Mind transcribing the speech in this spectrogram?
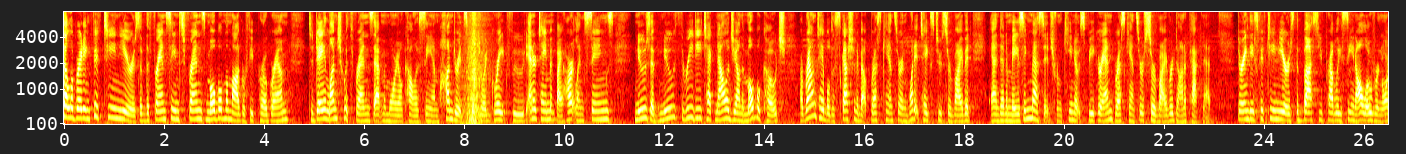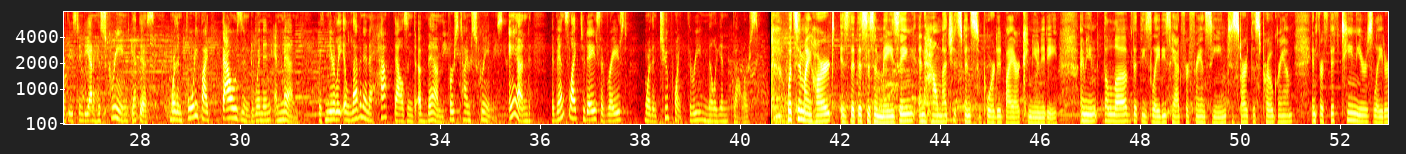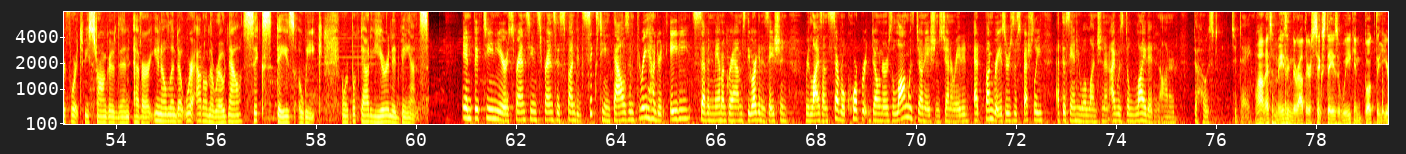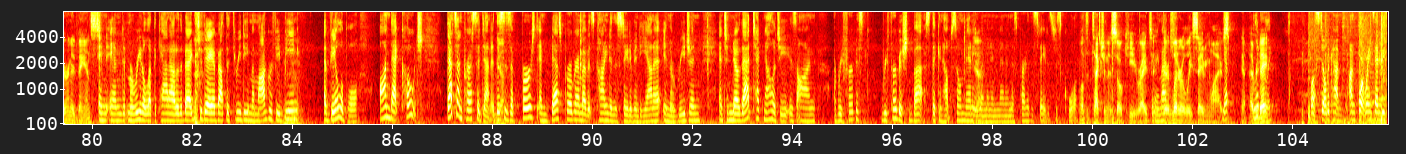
Celebrating 15 years of the Francine's Friends mobile mammography program. Today, lunch with friends at Memorial Coliseum. Hundreds enjoyed great food, entertainment by Heartland Sings, news of new 3D technology on the mobile coach, a roundtable discussion about breast cancer and what it takes to survive it, and an amazing message from keynote speaker and breast cancer survivor Donna Packnett. During these 15 years, the bus you've probably seen all over Northeast Indiana has screened, get this, more than 45,000 women and men, with nearly 11,500 of them first-time screens. And events like today's have raised more than $2.3 million. What's in my heart is that this is amazing and how much it's been supported by our community. I mean, the love that these ladies had for Francine to start this program and for 15 years later for it to be stronger than ever. You know, Linda, we're out on the road now six days a week and we're booked out a year in advance. In 15 years, Francine's Friends has funded 16,387 mammograms. The organization relies on several corporate donors along with donations generated at fundraisers, especially at this annual luncheon. And I was delighted and honored to host today. Wow, that's amazing. They're out there six days a week and booked a year in advance. And, and Marita let the cat out of the bag today about the 3D mammography being mm -hmm. available on that coach. That's unprecedented. This yeah. is a first and best program of its kind in the state of Indiana, in the region. And to know that technology is on a refurbished refurbished bus that can help so many yeah. women and men in this part of the state. It's just cool. Well, detection is so key, right? So they're literally saving lives. Yep. yep. Every literally. day. well, still to come on Fort Wayne's NBC.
